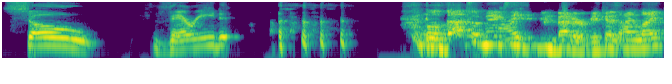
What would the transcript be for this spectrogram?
so varied. well, that's what makes these even better because I like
